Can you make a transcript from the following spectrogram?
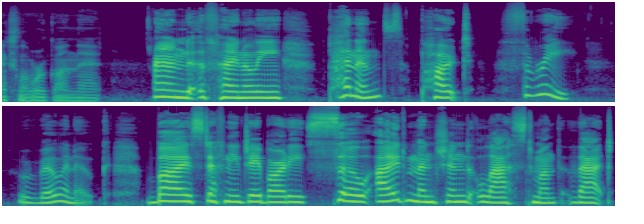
Excellent work on that. And finally, Penance Part 3. Roanoke by Stephanie J. Barty. So, I'd mentioned last month that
